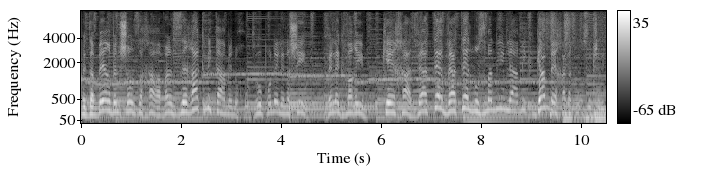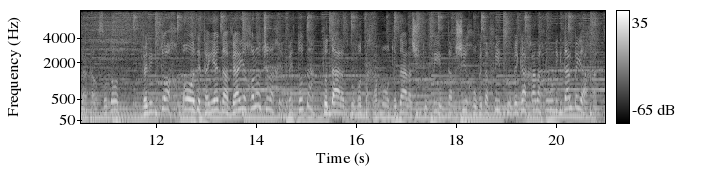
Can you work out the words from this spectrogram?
מדבר בלשון זכר, אבל זה רק מטעמי נוחות, והוא פונה לנשים ולגברים כאחד, ואתם ואתן מוזמנים להעמיק גם באחד הקורסים שלי באתר סודות, ולמתוח עוד את הידע והיכולות שלכם. ותודה. תודה על התגובות החמות, תודה על השיתופים, תמשיכו ותפיצו, וככה אנחנו נגדל ביחד.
